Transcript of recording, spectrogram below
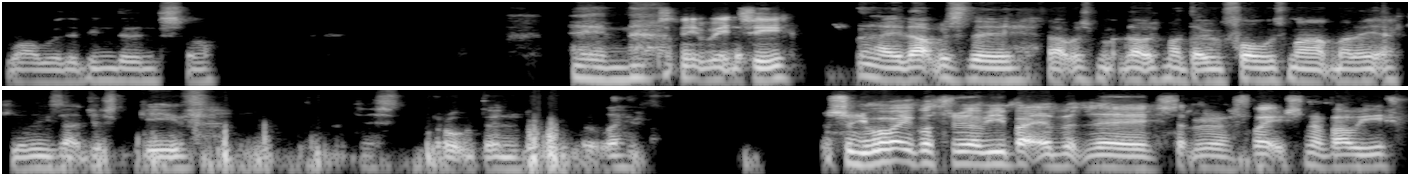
what I would have been doing. So um Just need wait and see. aye, that was the that was my, that was my downfall was my, my right Achilles that just gave just broke down completely. So you want to go through a wee bit about the sort of reflection, evaluation,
